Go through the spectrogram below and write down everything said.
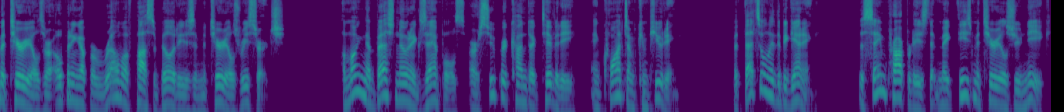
materials are opening up a realm of possibilities in materials research. Among the best known examples are superconductivity and quantum computing. But that's only the beginning. The same properties that make these materials unique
